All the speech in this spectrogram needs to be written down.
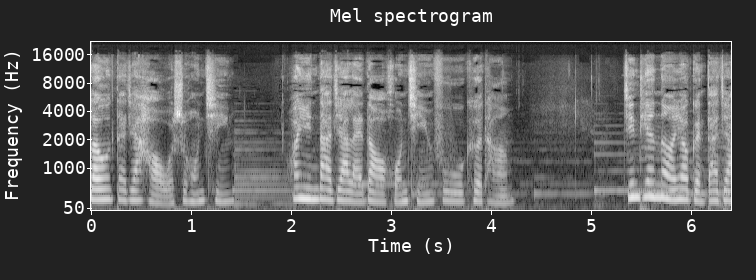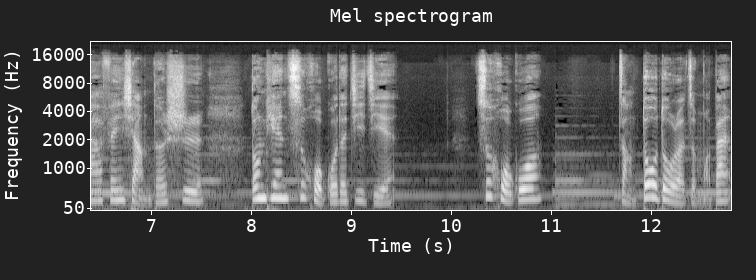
Hello，大家好，我是红琴，欢迎大家来到红琴护肤课堂。今天呢，要跟大家分享的是冬天吃火锅的季节。吃火锅长痘痘了怎么办？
